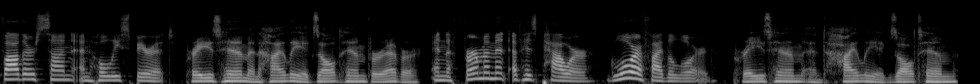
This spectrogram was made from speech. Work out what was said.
Father, Son, and Holy Spirit. Praise him and highly exalt him forever. In the firmament of his power, glorify the Lord. Praise him and highly exalt him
